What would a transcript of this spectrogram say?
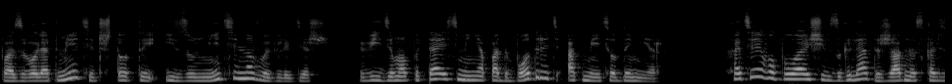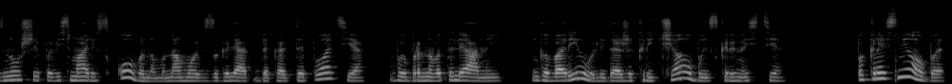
Позволь отметить, что ты изумительно выглядишь. Видимо, пытаясь меня подбодрить, отметил Демир. Хотя его пылающий взгляд, жадно скользнувший по весьма рискованному, на мой взгляд, декольте платья, выбранного Талианой, говорил или даже кричал об искренности. Покраснел бы,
